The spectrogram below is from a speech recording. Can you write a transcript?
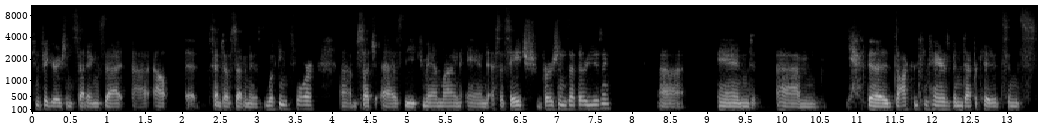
configuration settings that uh, uh, CentOS 7 is looking for um, such as the command line and SSH versions that they're using. Uh, and um, yeah, the Docker container has been deprecated since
